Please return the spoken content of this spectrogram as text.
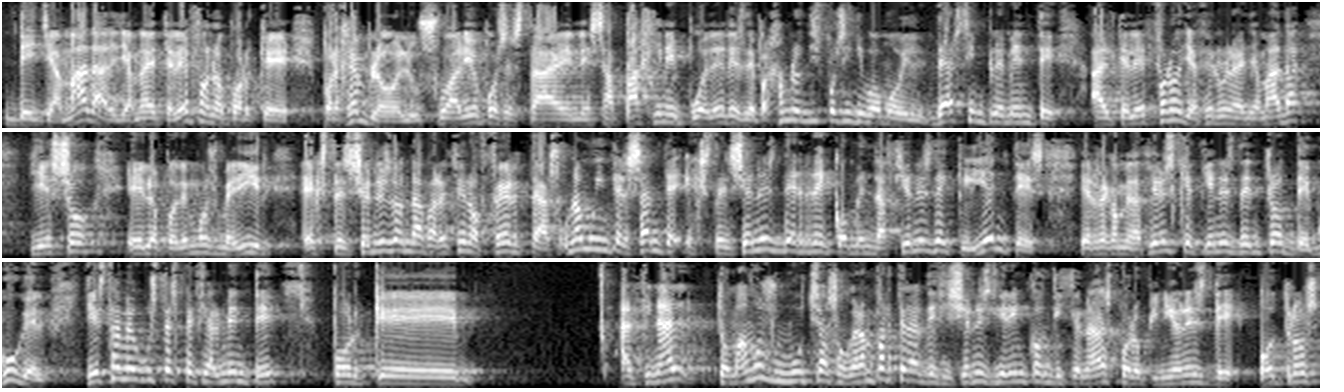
de llamada, de llamada de teléfono, porque, por ejemplo, el usuario pues está en esa página y puede desde, por ejemplo, un dispositivo móvil dar simplemente al teléfono y hacer una llamada y eso eh, lo podemos medir. Extensiones donde aparecen ofertas. Una muy interesante, extensiones de recomendaciones de clientes. Eh, recomendaciones que tienes dentro de Google. Y esta me gusta especialmente porque al final tomamos muchas o gran parte de las decisiones vienen condicionadas por opiniones de otros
